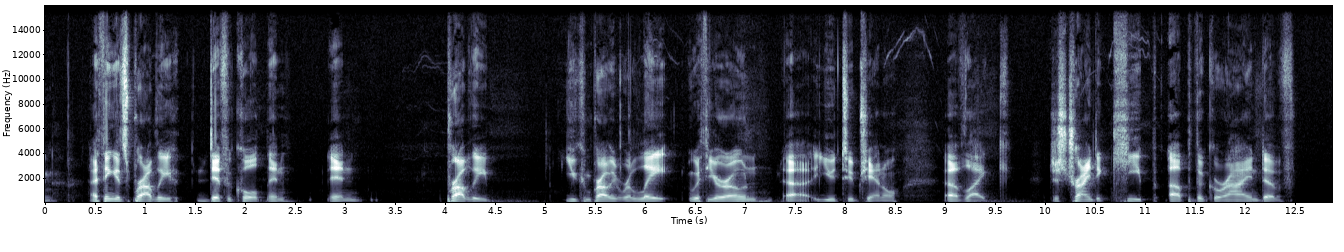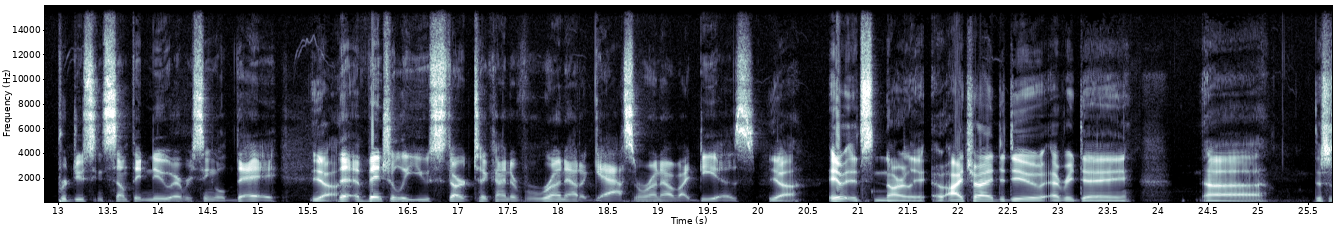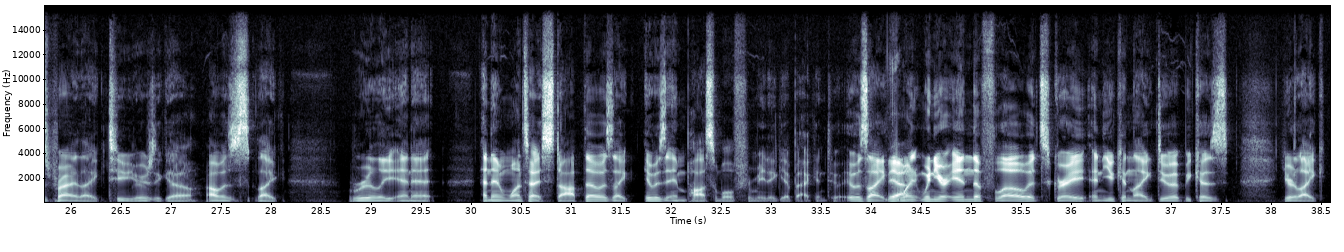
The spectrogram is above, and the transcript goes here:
I think it's probably difficult and and probably you can probably relate with your own uh, YouTube channel of like just trying to keep up the grind of producing something new every single day. Yeah, That eventually you start to kind of run out of gas and run out of ideas. Yeah, it, it's gnarly. I tried to do every day. Uh, this was probably like two years ago. I was like really in it, and then once I stopped, though, it was like it was impossible for me to get back into it. It was like Yeah. when when you're in the flow, it's great, and you can like do it because you're like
